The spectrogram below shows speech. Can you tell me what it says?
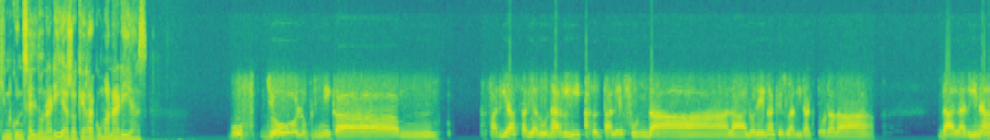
quin consell donaries o què recomanaries? Uf, jo el primer que mm, faria seria donar-li el telèfon de la Lorena, que és la directora de, de la DINA,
